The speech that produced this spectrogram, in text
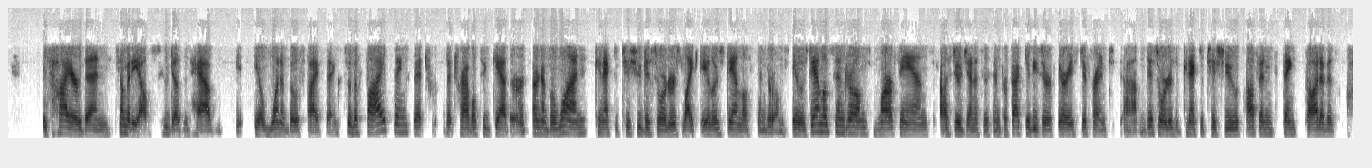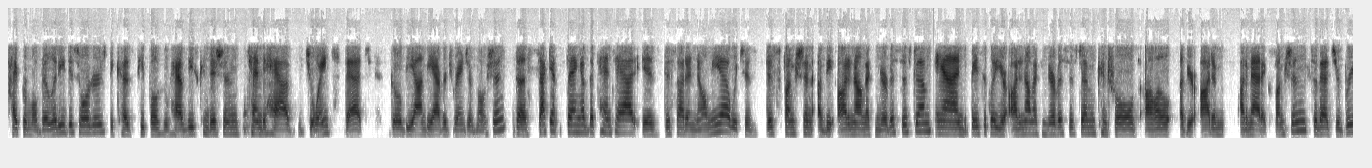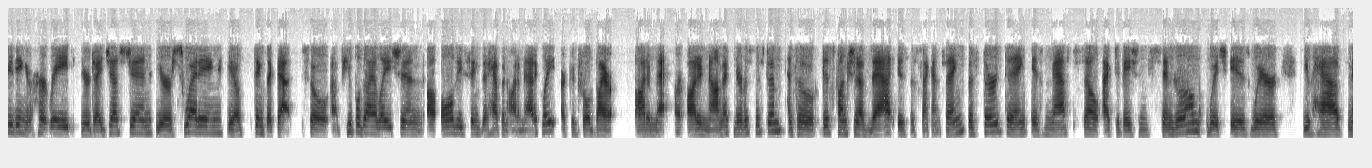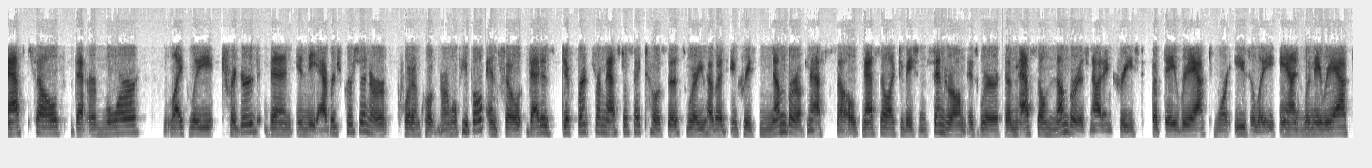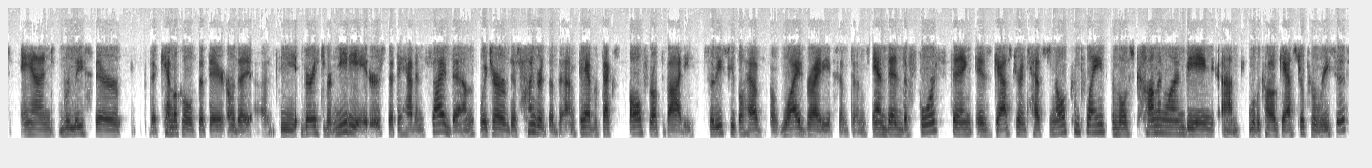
is higher than somebody else who doesn't have you know one of those five things. So the five things that tr- that travel together are number one, connective tissue disorders like Ehlers-Danlos syndromes, Ehlers-Danlos syndromes, Marfan's, osteogenesis imperfecta. These are various different um, disorders of connective tissue, often think thought of as hypermobility disorders because people who have these conditions tend to have joints that go beyond the average range of motion. The second thing of the pentad is dysautonomia, which is dysfunction of the autonomic nervous system. And basically, your autonomic nervous system controls all of your autom- automatic functions. So that's your breathing, your heart rate, your digestion, your sweating, you know, things like that. So uh, pupil dilation, uh, all these things that happen automatically are controlled by our automatic or autonomic nervous system. And so dysfunction of that is the second thing. The third thing is mast cell activation syndrome, which is where you have mast cells that are more likely triggered than in the average person or quote unquote normal people. And so that is different from mastocytosis, where you have an increased number of mast cells. Mast cell activation syndrome is where the mast cell number is not increased, but they react more easily. And when they react and release their the chemicals that they or the uh, the various different mediators that they have inside them, which are there's hundreds of them. They have effects all throughout the body. So these people have a wide variety of symptoms. And then the fourth thing is gastrointestinal complaints, the most common one being um, what we call gastroparesis,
